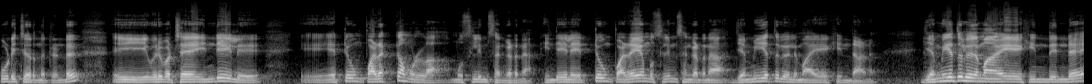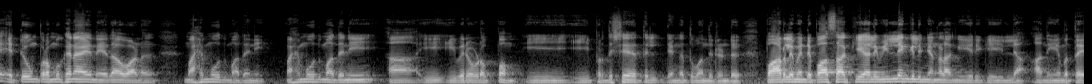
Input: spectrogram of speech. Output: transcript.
കൂടി ചേർന്നിട്ടുണ്ട്. ഈ ഒരുപക്ഷെ ഇന്ത്യയിൽ ഏറ്റവും പഴക്കമുള്ള മുസ്ലിം സംഘടന ഇന്ത്യയിലെ ഏറ്റവും പഴയ മുസ്ലിം സംഘടന ജമിയത്തുൽ ഹിന്ദാണ്. ജമിയത്തുൽ ഉലമായ ഹിന്ദിന്റെ ഏറ്റവും പ്രമുഖനായ നേതാവാണ് മഹമ്മൂദ് മദനി. മഹമ്മൂദ് മദനി ഈ ഇവരോടൊപ്പം ഈ ഈ പ്രതിഷേധത്തിൽ രംഗത്ത് വന്നിട്ടുണ്ട്. പാർലമെന്റ് പാസ്സാക്കിയാലും ഇല്ലെങ്കിലും ഞങ്ങൾ അംഗീകരിക്കുകയില്ല ആ നിയമത്തെ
